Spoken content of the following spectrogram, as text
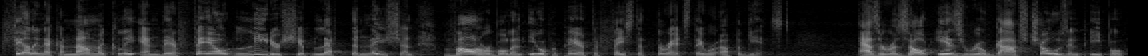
failing economically, and their failed leadership left the nation vulnerable and ill prepared to face the threats they were up against. As a result, Israel, God's chosen people,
